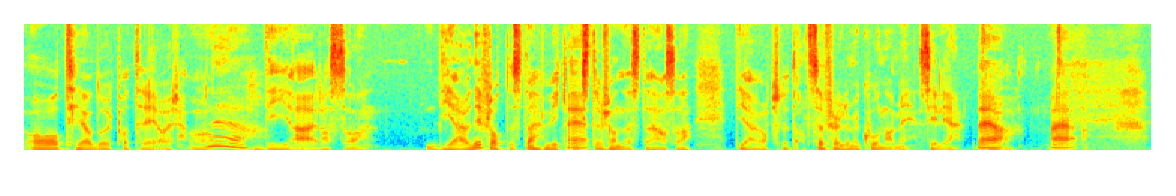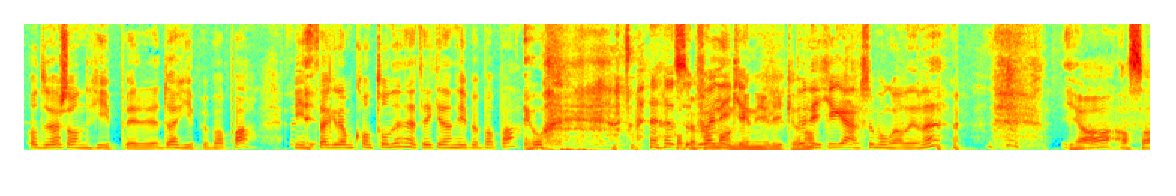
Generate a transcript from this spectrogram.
og Theodor på tre år. Og Ja. de er altså De er jo de flotteste, viktigste, skjønneste. Altså, de er jo absolutt alt. Selvfølgelig med kona mi, Silje. Ja. ja. Og du er sånn hyper, du er hyperpappa. Instagram-kontoen din heter ikke den hyperpappa? Jo. Så du er like, like du er like gæren som ungene dine? Ja, altså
